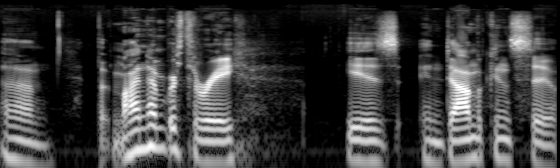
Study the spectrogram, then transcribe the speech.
Um, but my number three is Ndamukong Suh.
